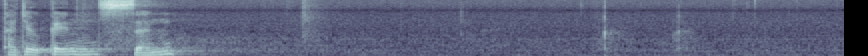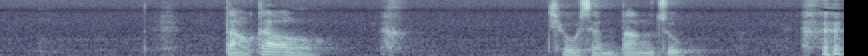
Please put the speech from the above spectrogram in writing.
他就跟神。祷告，求神帮助。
